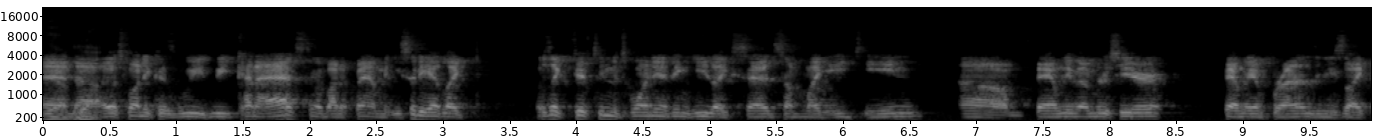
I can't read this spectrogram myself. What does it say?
and Uh, it was funny because we we kind of asked him about a family. He said he had like it was like fifteen to twenty. I think he like said something like eighteen um, family members here, family and friends, and he's like.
